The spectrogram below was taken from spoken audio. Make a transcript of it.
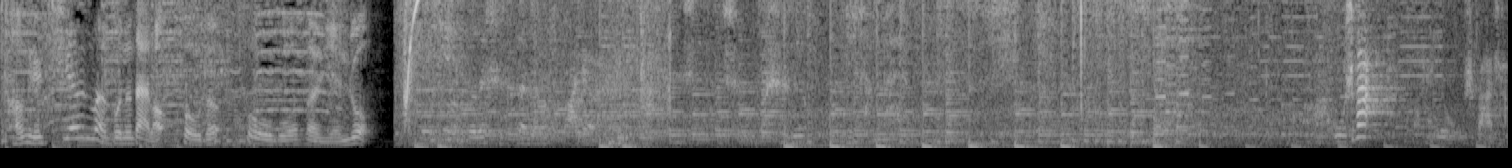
旁人千万不能代劳，否则后果很严重。最幸福的时刻就是画这玩意儿，三十四十五十六，一场拍，五十八，还有五十八场，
